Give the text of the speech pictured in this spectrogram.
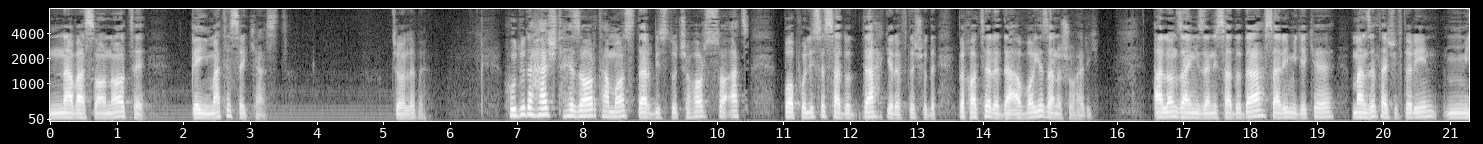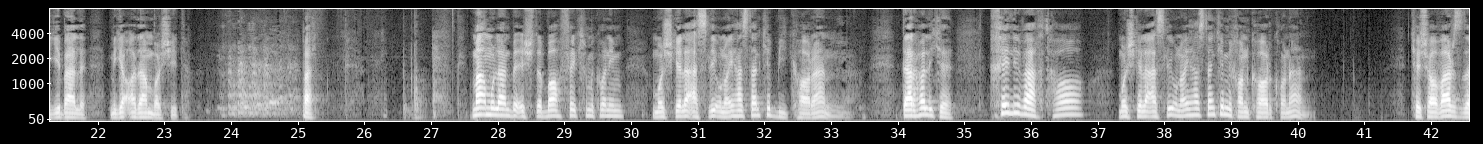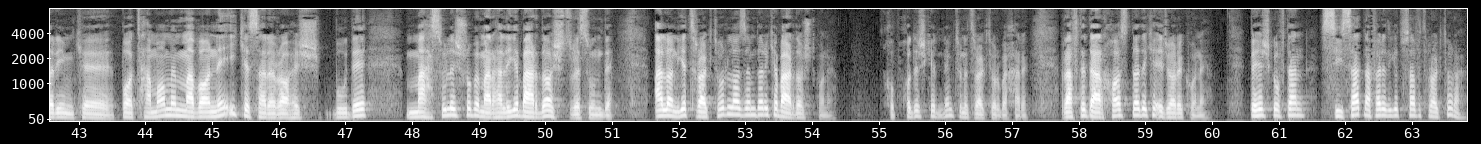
نوسانات قیمت سکه است. جالبه. حدود هشت هزار تماس در 24 ساعت با پلیس 110 گرفته شده به خاطر دعوای زن و شوهری. الان زنگ می‌زنی 110 سری میگه که منزل تشریف دارین؟ میگی بله. میگه آدم باشید. بله. معمولا به اشتباه فکر می‌کنیم. مشکل اصلی اونایی هستن که بیکارن. در حالی که خیلی وقتها مشکل اصلی اونایی هستن که می‌خوان کار کنن. کشاورز داریم که با تمام موانعی که سر راهش بوده محصولش رو به مرحله برداشت رسونده. الان یه تراکتور لازم داره که برداشت کنه. خب خودش که نمی‌تونه تراکتور بخره. رفته درخواست داده که اجاره کنه. بهش گفتن 300 نفر دیگه تو صف تراکتورن.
